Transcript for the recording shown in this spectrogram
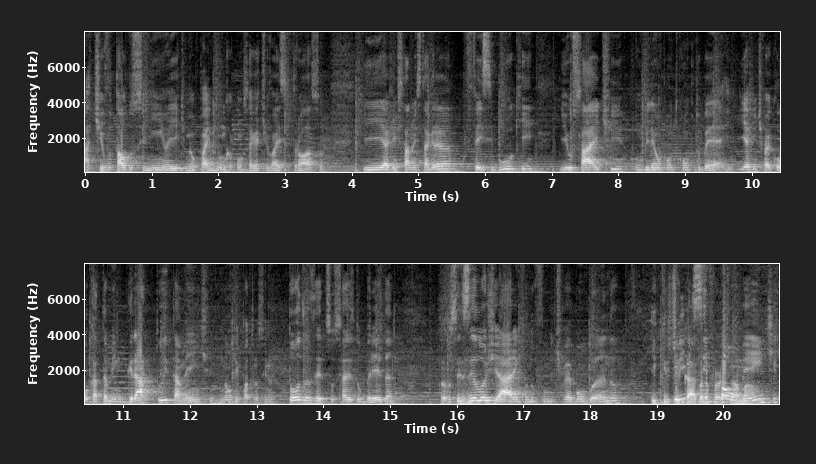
ativa o tal do sininho aí que meu pai nunca consegue ativar esse troço. E a gente está no Instagram, Facebook e o site 1bilhão.com.br. E a gente vai colocar também gratuitamente, não tem patrocínio, todas as redes sociais do Breda para vocês uhum. elogiarem quando o fundo estiver bombando e criticar quando for Principalmente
